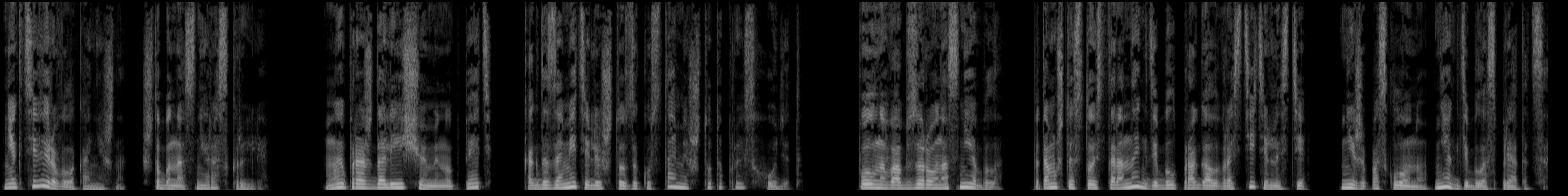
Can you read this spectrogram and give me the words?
Не активировала, конечно, чтобы нас не раскрыли. Мы прождали еще минут пять, когда заметили, что за кустами что-то происходит. Полного обзора у нас не было, потому что с той стороны, где был прогал в растительности, ниже по склону, негде было спрятаться.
